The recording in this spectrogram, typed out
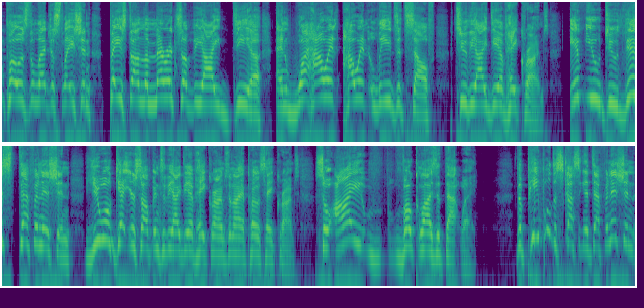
oppose the legislation based on the merits of the idea and what, how it how it leads itself to the idea of hate crimes. If you do this definition, you will get yourself into the idea of hate crimes, and I oppose hate crimes. So I vocalize it that way. The people discussing a definition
